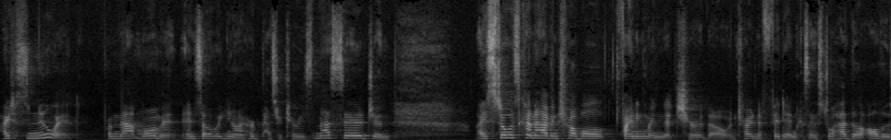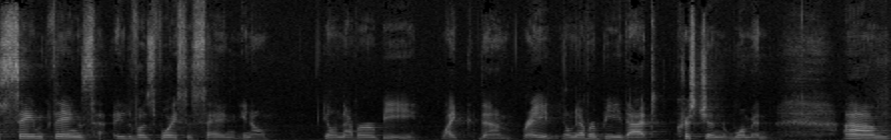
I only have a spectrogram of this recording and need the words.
I just knew it from that moment. And so, you know, I heard Pastor Terry's message, and I still was kind of having trouble finding my niche here, though, and trying to fit in because I still had the, all those same things, those voices saying, you know, you'll never be like them, right? You'll never be that Christian woman. Um,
